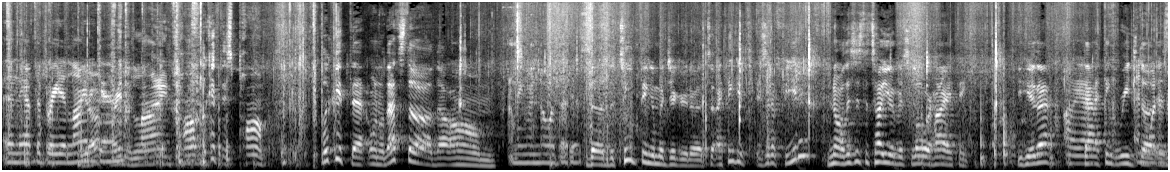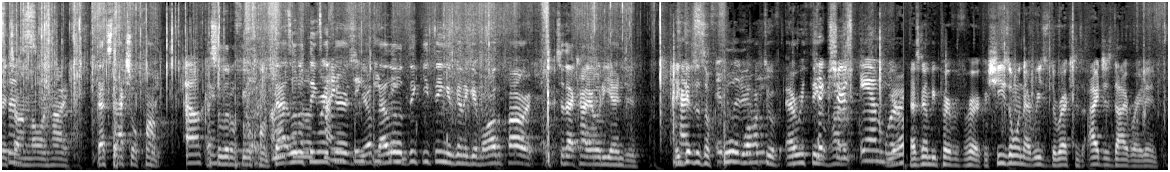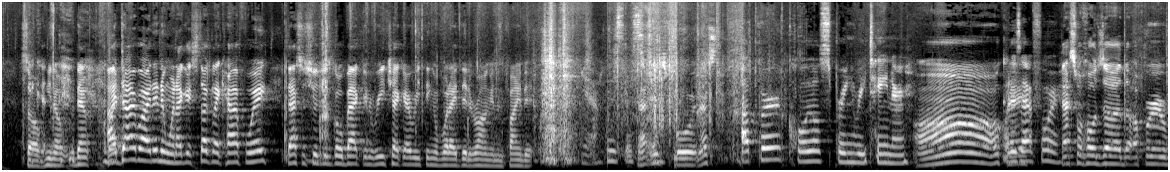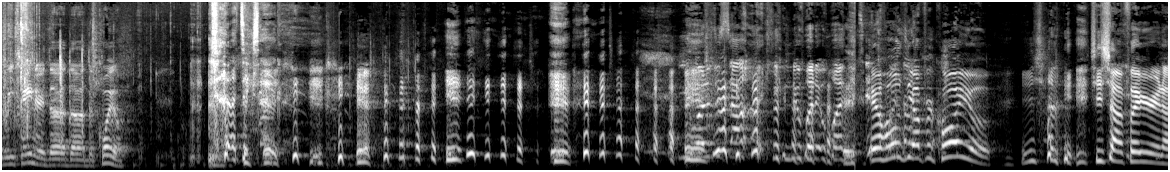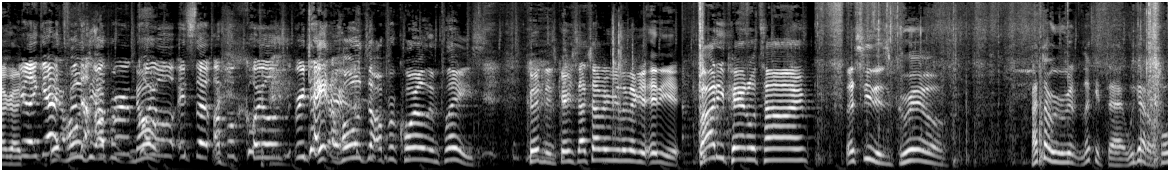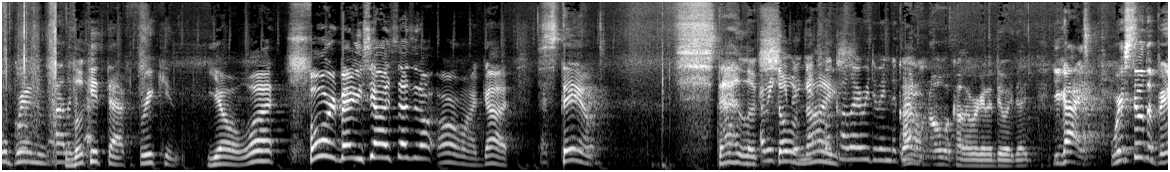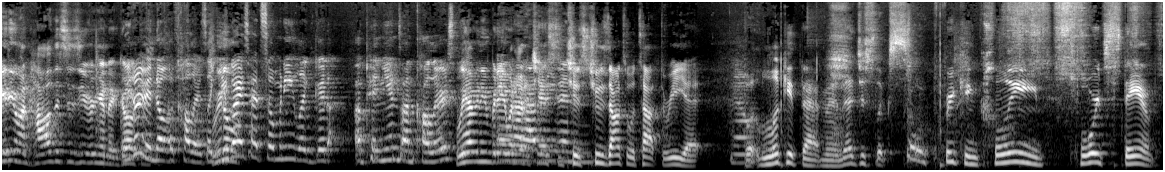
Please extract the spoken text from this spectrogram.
and then they have the braided line Yup, again. braided line pump. Look at this pump. Look at that. Oh no, that's the the um I don't even know what that is. the the tube thingamajigger. The, to- I think it's is it a feeder? No, this is to tell you if it's low or high. I think. You hear that? Oh, yeah. That I think reads the if it's on low and high. That's the actual pump. Oh, okay. That's a little fuel pump. Oh, that little little thing right there, is, yep, that little dinky thing is gonna give all the power to that Coyote engine. It Has- gives us a full walkthrough of everything. of to- Pictures and Yep. words. That's gonna be perfect for her because she's the one that reads directions. I just dive right in. So you know, then I dive right in, and when I get stuck like halfway, that's when she'll just go back and recheck everything of what I did wrong and then find it. Yeah. What is this? That is for that's Upper coil spring retainer. oh okay. What is that for? That's what holds uh, the upper retainer, the the the coil. That's exactly. you wanted to sound like you knew what it was. It holds the upper coil. You trying to- she's trying to play me right now, guys. You're like, yeah, it it's for the, upper, no, coil. It's the upper coil's retainer. It holds the upper coil in place. Goodness gracious, that's trying to make me look like an idiot. Body panel time. Let's see this grill. I thought we were gonna look at that. We got a whole brand new. Look look at at that freaking. Yo, what? Forward, baby. You see how it says it on? Oh my god. Stamped. That looks Are we so nice. it? What color are we doing the grill? I don't know what color we're gonna do it. You guys, we're still debating on how this is even gonna go. We don't even know the colors. Like We you guys had so many like good opinions on colors. We haven't even been able to have a chance haven't to choose choose down to a top three yet. No. But look at that, man. That just looks so freaking clean. Ford stamp.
